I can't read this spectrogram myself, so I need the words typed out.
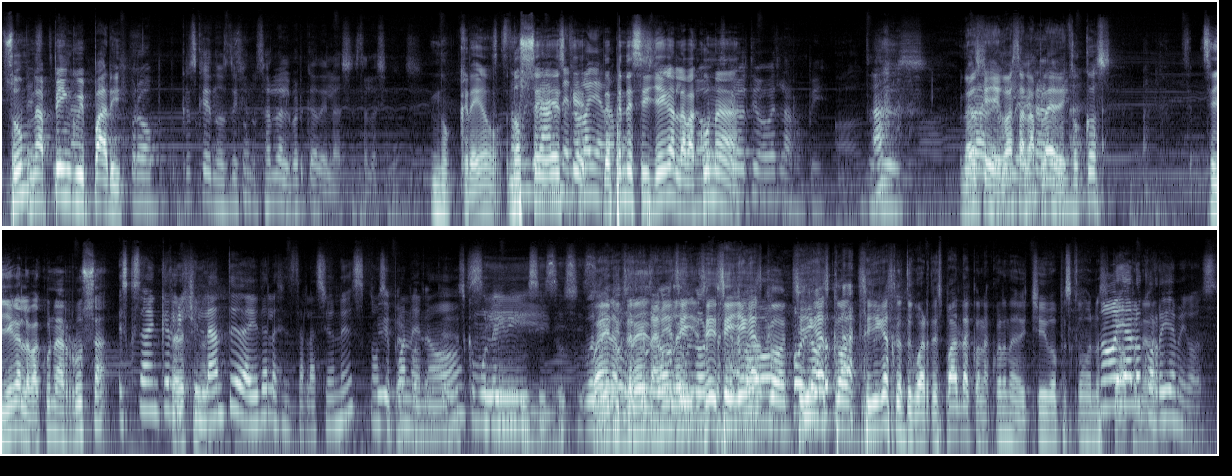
Zoom. Una pingui party. Pero, ¿crees que nos dejen usar la alberca de las instalaciones? No creo. Está No muy sé, grande, es no que la llenamos. depende si llega la No, es que vacuna. la última vez la rompí. Entonces, Una vez que llegó hasta la playa de. Cocos. Si llega la vacuna rusa. Es que saben que el Estaría vigilante de ahí de las instalaciones, ¿cómo Sí, se pone, no? es como sí, Lady- sí, sí, sí. Bueno, pues, también ¿no? si, Lady si- si llegas con, si, Lord. llegas con, si llegas con tu guardaespaldas con la cuerna de chivo, pues cómo no se No, te va ya lo poner? corrí, amigos.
